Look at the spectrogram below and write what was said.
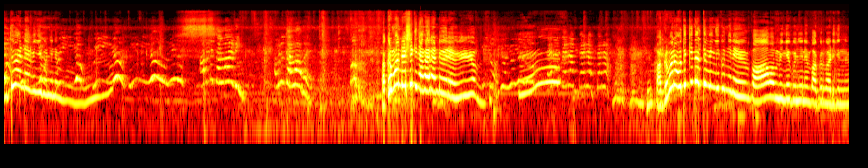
ഫുഡ് വേണ്ടേ പിങ്കി കുഞ്ഞിന്? പക്രമോൻ രക്ഷിക്ക് ഞങ്ങൾ രണ്ടുപേരും പക്രമോൻ ഒതുക്കി നിർത്തി വിങ്ങി കുഞ്ഞിന്. പാവം മിങ്ങി കുഞ്ഞിനെ പക്രു അടിക്കുന്നു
